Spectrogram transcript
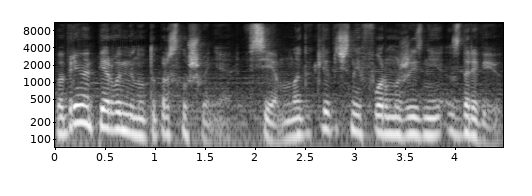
Во время первой минуты прослушивания все многоклеточные формы жизни здоровеют.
